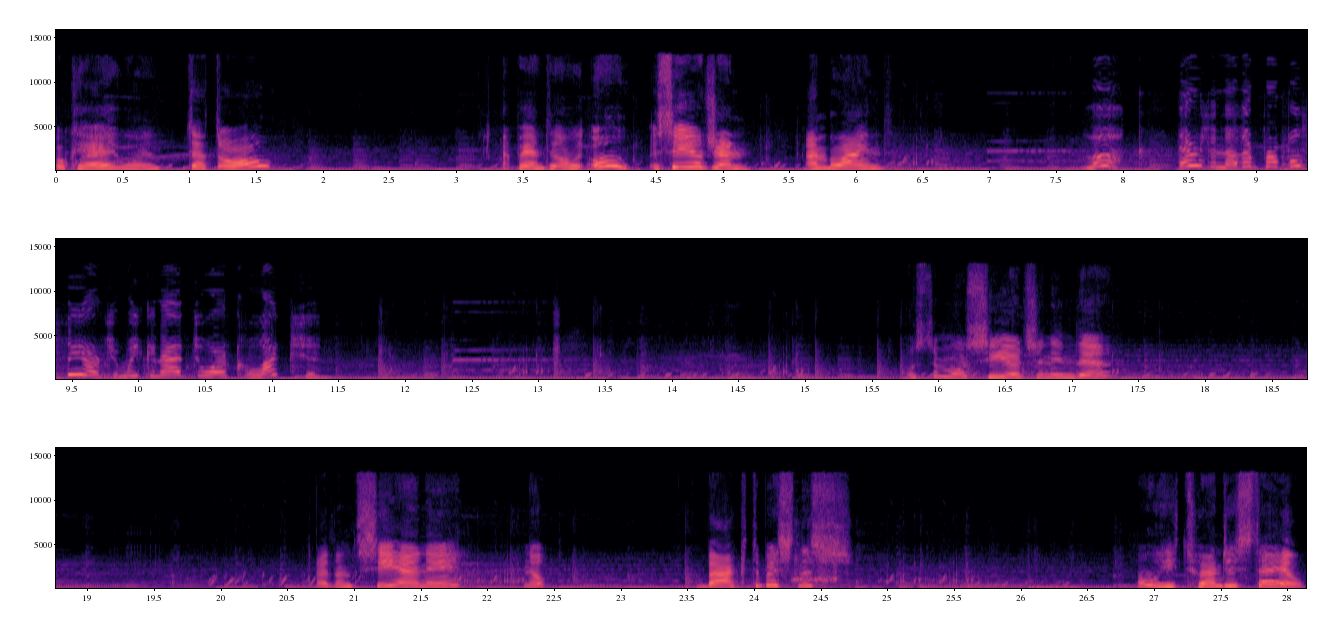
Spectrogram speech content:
Okay, well, that all? Apparently only- Oh! A sea urchin! I'm blind. Look, there's another purple sea urchin we can add to our collection. Was there more sea urchin in there? I don't see any. Nope. Back to business. Oh, he turned his tail.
